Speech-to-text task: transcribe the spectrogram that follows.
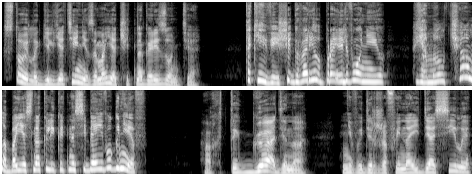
Стоило гильотине замаячить на горизонте. Такие вещи говорил про Эльвонию. Я молчала, боясь накликать на себя его гнев». «Ах ты гадина!» Не выдержав и найдя силы,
